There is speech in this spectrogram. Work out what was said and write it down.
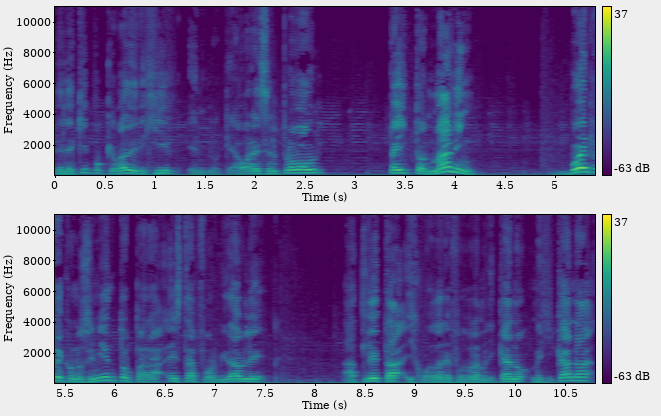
del equipo que va a dirigir en lo que ahora es el Pro Bowl, Peyton Manning. Buen reconocimiento para esta formidable atleta y jugadora de fútbol americano mexicana,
